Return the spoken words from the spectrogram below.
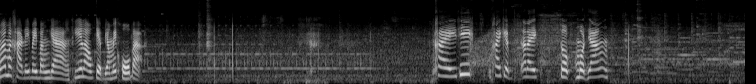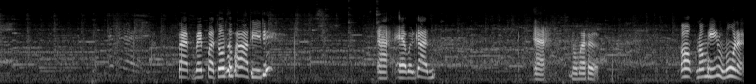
ว่ามันขาดอะไรไปบางอย่าง ที่เราเก็บยังไม่ครบอะใครที่ใครเก็บอะไรจบหมดยัง ไปเปิดตู้เสื้อผ้าทีที่อะแอบเหมือนกัน อะลงมาเถอะออกน้องพิงหนูนู่นอะ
